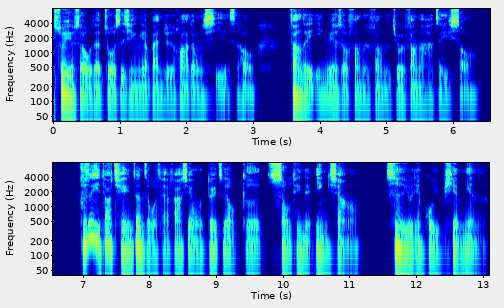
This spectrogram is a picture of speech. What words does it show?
所以有时候我在做事情，要不然就是画东西的时候。放这个音乐的时候，放着放着就会放到他这一首。可是，一到前一阵子，我才发现我对这首歌收听的印象哦，是有点过于片面了。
